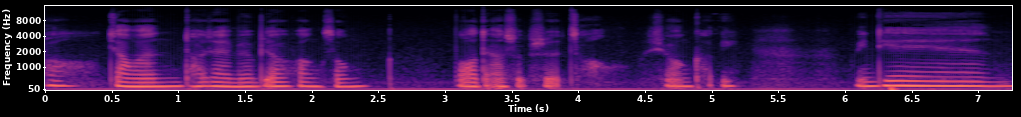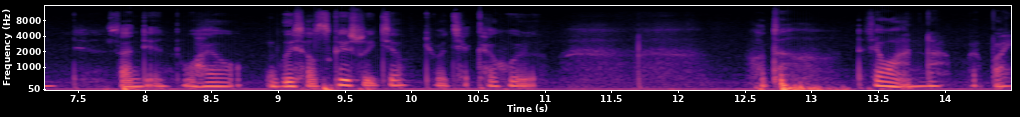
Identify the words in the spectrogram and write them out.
好，讲完好像也没有比较放松。不知道等下睡不睡得着，希望可以。明天三点，我还有五个小时可以睡觉，就要起来开会了。好的，大家晚安啦。拜拜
